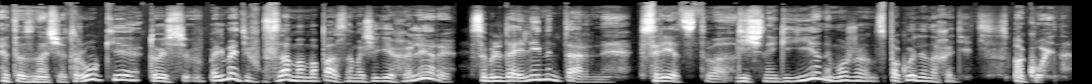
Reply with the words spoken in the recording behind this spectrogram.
это значит руки. То есть, понимаете, в самом опасном очаге холеры, соблюдая элементарные средства личной гигиены, можно спокойно находиться. Спокойно.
